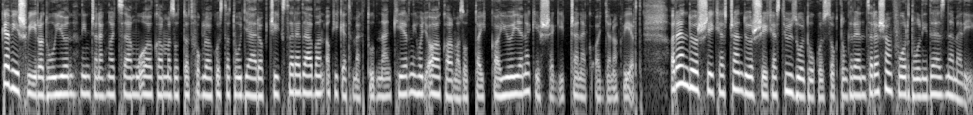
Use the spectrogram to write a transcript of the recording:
Kevés véradó jön, nincsenek nagy számú alkalmazottat foglalkoztató gyárak Csíkszeredában, akiket meg tudnánk kérni, hogy alkalmazottaikkal jöjjenek és segítsenek, adjanak vért. A rendőrséghez, csendőrséghez, tűzoltókhoz szoktunk rendszeresen fordulni, de ez nem elég.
